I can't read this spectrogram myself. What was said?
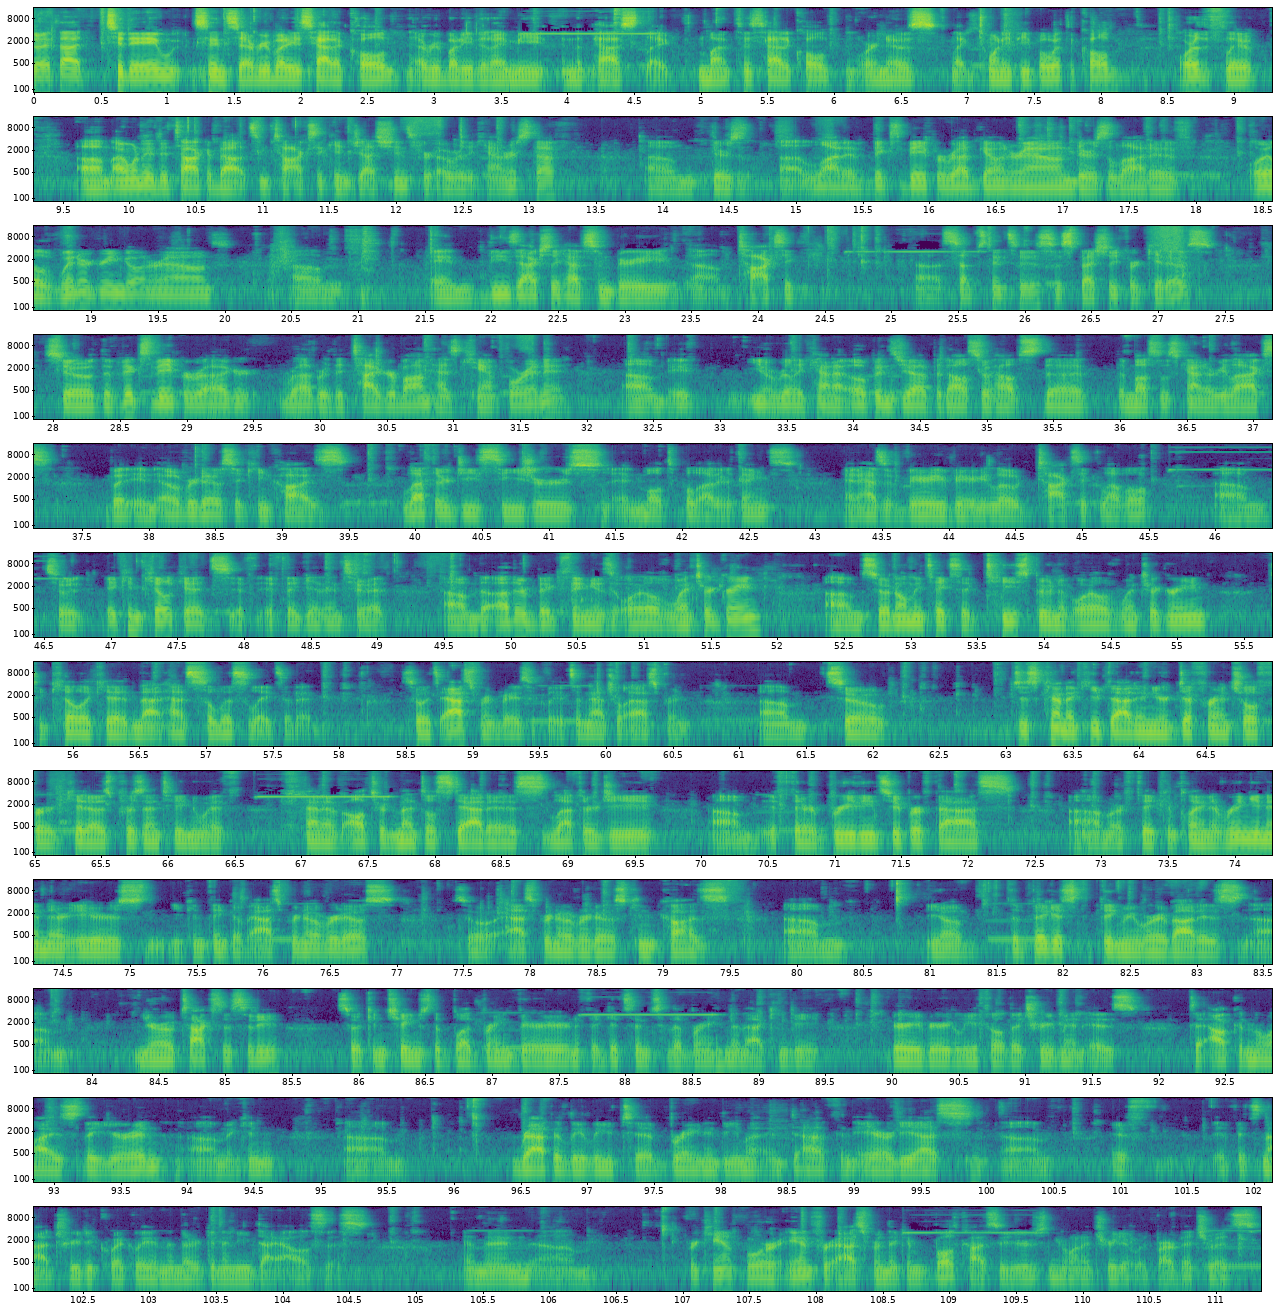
So I thought today, since everybody's had a cold, everybody that I meet in the past like month has had a cold or knows like 20 people with a cold or the flu. Um, I wanted to talk about some toxic ingestions for over-the-counter stuff. Um, there's a lot of Vicks VapoRub going around. There's a lot of oil of wintergreen going around, um, and these actually have some very um, toxic uh, substances, especially for kiddos. So the Vicks VapoRub, rub or the Tiger Balm has camphor in it. Um, it you know really kind of opens you up. It also helps the the muscles kind of relax. But in overdose, it can cause lethargy, seizures, and multiple other things. And it has a very very low toxic level. Um, so it, it can kill kids if, if they get into it. Um, the other big thing is oil of wintergreen. Um, so it only takes a teaspoon of oil of wintergreen to kill a kid, and that has salicylates in it. So it's aspirin, basically. It's a natural aspirin. Um, so just kind of keep that in your differential for kiddos presenting with kind of altered mental status, lethargy, um, if they're breathing super fast, um, or if they complain of ringing in their ears, you can think of aspirin overdose. So aspirin overdose can cause, um, you know, the biggest thing we worry about is um, neurotoxicity. So it can change the blood brain barrier, and if it gets into the brain, then that can be very, very lethal. The treatment is to alkalize the urine. Um, it can um, rapidly lead to brain edema and death and ARDS um, if if it's not treated quickly, and then they're going to need dialysis. And then um, for camphor and for aspirin, they can both cause seizures, and you want to treat it with barbiturates.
